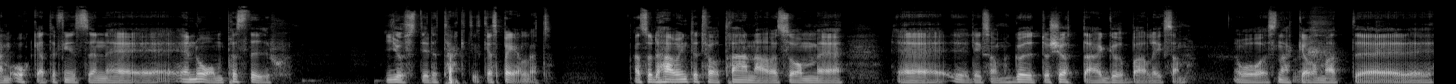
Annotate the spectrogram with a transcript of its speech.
Um, och att det finns en eh, enorm prestige just i det taktiska spelet. Alltså det här är inte två tränare som eh, eh, liksom går ut och köttar gubbar liksom. Och snackar om att, eh,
